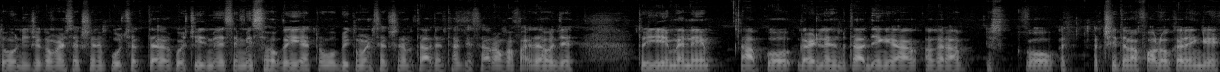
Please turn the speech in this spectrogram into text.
तो नीचे कमेंट सेक्शन में पूछ सकते हैं। अगर कोई चीज़ मेरे से मिस हो गई है तो वो भी कमेंट सेक्शन में बता दें ताकि सारों का फ़ायदा हो जाए। तो ये मैंने आपको गाइडलाइंस बता देंगे। अगर आप इसको अच्छी तरह फॉलो करेंगे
